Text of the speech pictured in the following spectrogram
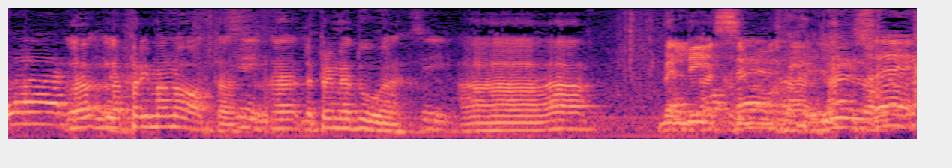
la, la- la, prima nota, Sì. eh, le prime due. Sì. Ah, ah. Bellissimo. Eh, Allora,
